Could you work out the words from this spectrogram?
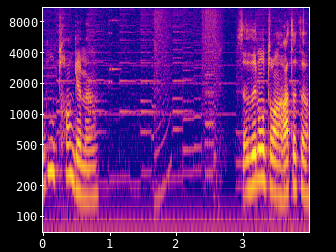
Gontran gamin. Ça faisait longtemps, un ratata.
